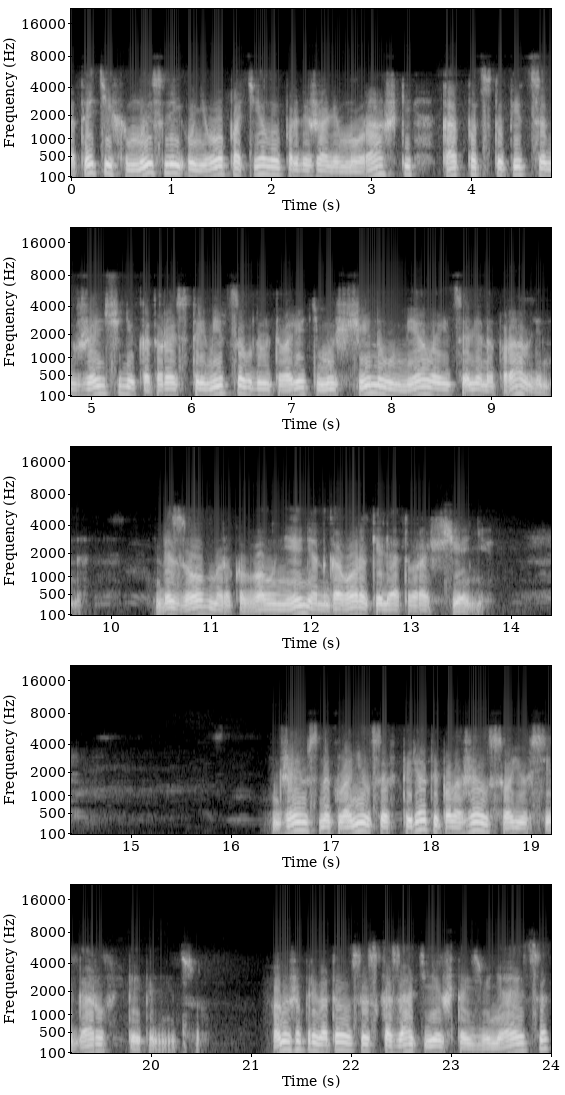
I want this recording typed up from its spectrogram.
От этих мыслей у него по телу пробежали мурашки, как подступиться к женщине, которая стремится удовлетворить мужчину умело и целенаправленно, без обмороков, волнений, отговорок или отвращения. Джеймс наклонился вперед и положил свою сигару в пепельницу. Он уже приготовился сказать ей, что извиняется,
